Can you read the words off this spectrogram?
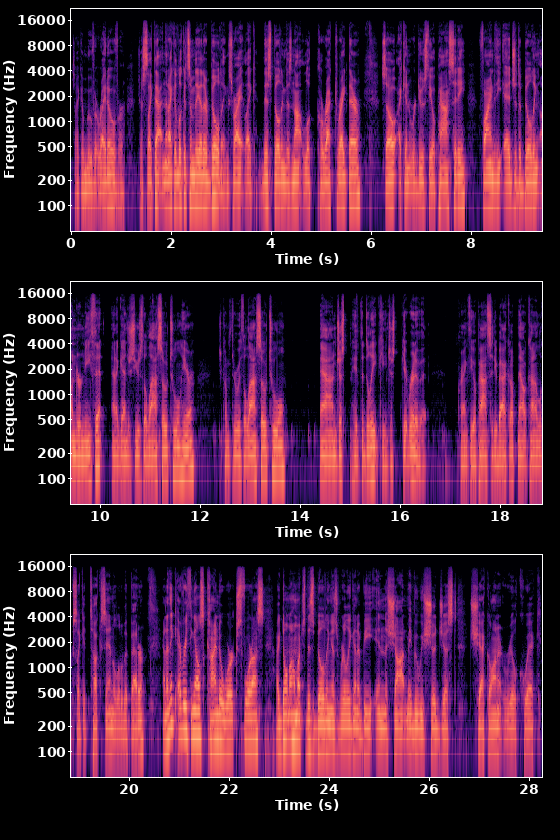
So I can move it right over, just like that. And then I could look at some of the other buildings, right? Like this building does not look correct right there. So I can reduce the opacity, find the edge of the building underneath it, and again, just use the lasso tool here. Just come through with the lasso tool and just hit the delete key. Just get rid of it. Crank the opacity back up. Now it kind of looks like it tucks in a little bit better. And I think everything else kind of works for us. I don't know how much this building is really going to be in the shot. Maybe we should just check on it real quick.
